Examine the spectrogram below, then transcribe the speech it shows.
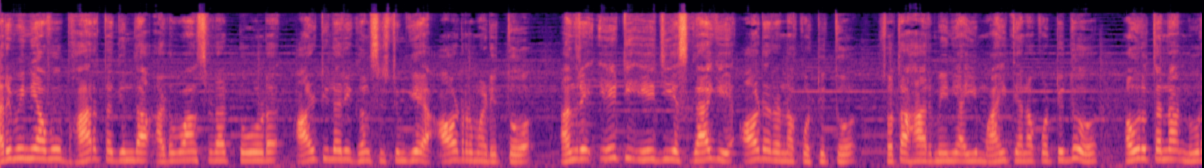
ಅರ್ಮೇನಿಯಾವು ಭಾರತದಿಂದ ಅಡ್ವಾನ್ಸ್ಡ್ ಟೋರ್ಡ್ ಆರ್ಟಿಲರಿ ಗನ್ ಸಿಸ್ಟಮ್ಗೆ ಆರ್ಡರ್ ಮಾಡಿತ್ತು. ಅಂದ್ರೆ ಎ ಟಿ ಎ ಜಿ ಎಸ್ಗಾಗಿ ಆರ್ಡರ್ ಅನ್ನು ಕೊಟ್ಟಿತ್ತು. ಸ್ವತಃ ಅರ್ಮೇನಿಯಾ ಈ ಮಾಹಿತಿಯನ್ನು ಕೊಟ್ಟಿದ್ದು, ಅವರು ತನ್ನ ನೂರ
